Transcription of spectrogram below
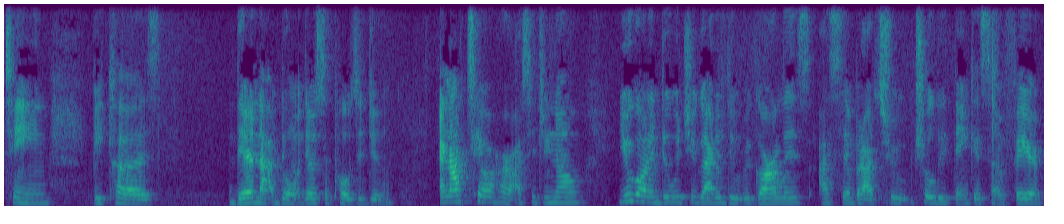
team, because they're not doing what they're supposed to do. And I tell her, I said, you know, you're to do what you got to do regardless. I said, but I tr- truly think it's unfair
